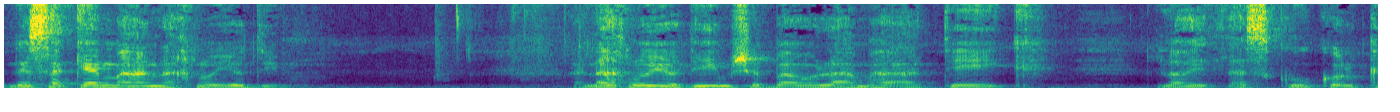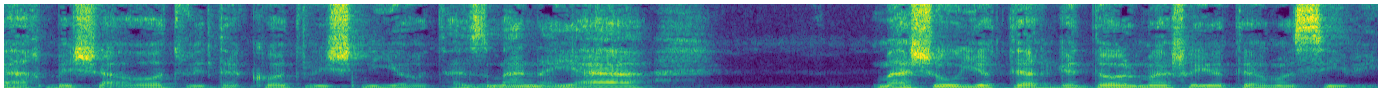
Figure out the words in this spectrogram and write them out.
נסכם מה אנחנו יודעים. אנחנו יודעים שבעולם העתיק לא התעסקו כל כך בשעות ודקות ושניות. הזמן היה משהו יותר גדול, משהו יותר מסיבי.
